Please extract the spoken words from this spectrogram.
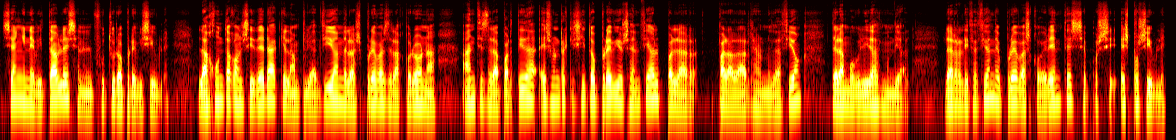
sean inevitables en el futuro previsible. La Junta considera que la ampliación de las pruebas de la corona antes de la partida es un requisito previo esencial para la, reanudación de la movilidad mundial. La realización de pruebas coherentes es posible,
